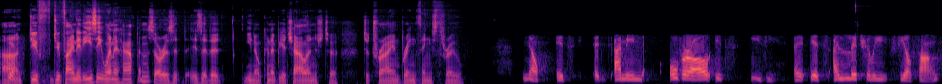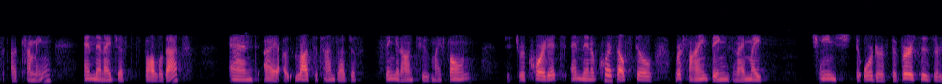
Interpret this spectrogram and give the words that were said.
Uh, yes. Do you do you find it easy when it happens, or is it is it a you know can it be a challenge to to try and bring things through? No, it's. It, I mean, overall, it's easy. It's. I literally feel songs are coming, and then I just follow that, and I uh, lots of times I'll just sing it onto my phone just to record it. And then, of course, I'll still refine things and I might change the order of the verses or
